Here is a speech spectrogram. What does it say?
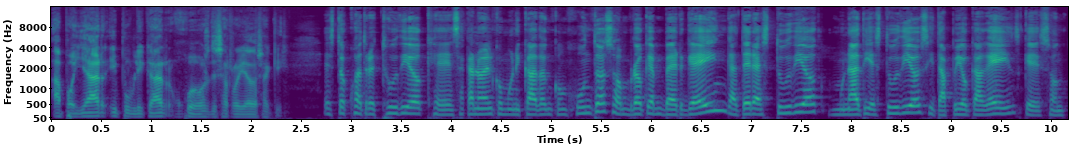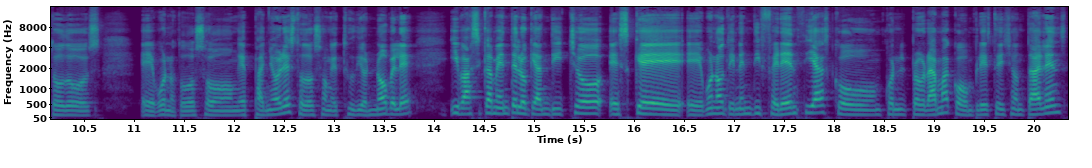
apoyar y publicar juegos desarrollados aquí. Estos cuatro estudios que sacaron el comunicado en conjunto son Broken Bear Game, Gatera Studios, Munati Studios y Tapioca Games, que son todos eh, bueno, todos son españoles, todos son estudios nobles, y básicamente lo que han dicho es que, eh, bueno, tienen diferencias con, el programa, con PlayStation Talents,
